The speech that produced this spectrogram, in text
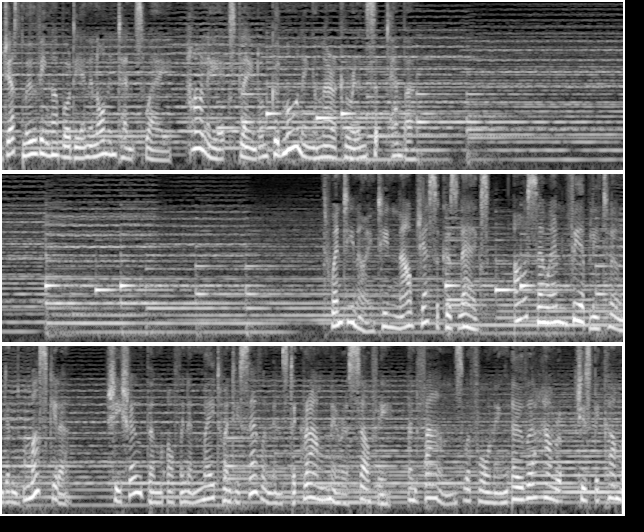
just moving her body in a non-intense way, Harley explained on Good Morning America in September. Twenty nineteen now Jessica's legs are so enviably toned and muscular she showed them off in a May 27 Instagram mirror selfie, and fans were fawning over how ripped she's become.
